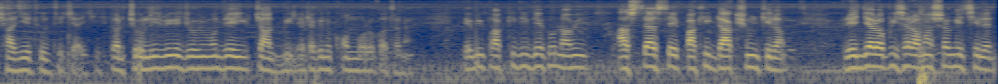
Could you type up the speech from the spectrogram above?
সাজিয়ে তুলতে চাইছি। কারণ চল্লিশ বিঘে জমির মধ্যে এই চাঁদ বিল এটা কিন্তু কম বড় কথা না। এমনি প্রাকৃতিক দেখুন, আমি আস্তে আস্তে পাখির ডাক শুনছিলাম। রেঞ্জার অফিসার আমার সঙ্গে ছিলেন।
